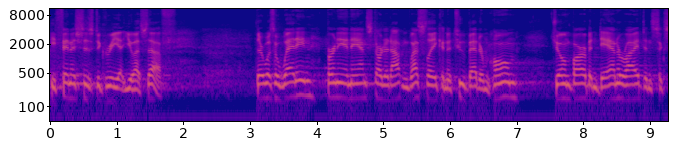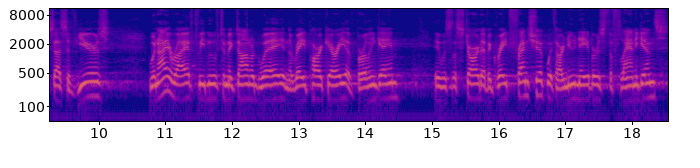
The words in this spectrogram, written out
he finished his degree at USF. There was a wedding. Bernie and Ann started out in Westlake in a two bedroom home. Joan, Barb, and Dan arrived in successive years. When I arrived, we moved to McDonald Way in the Ray Park area of Burlingame. It was the start of a great friendship with our new neighbors, the Flanagans.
